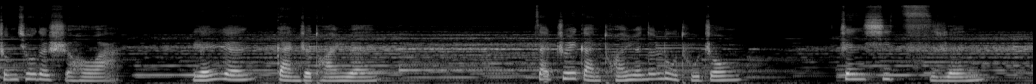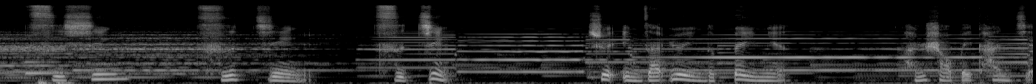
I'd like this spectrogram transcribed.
中秋的时候啊，人人赶着团圆。”在追赶团圆的路途中，珍惜此人、此心、此景、此境，却隐在月影的背面，很少被看见。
